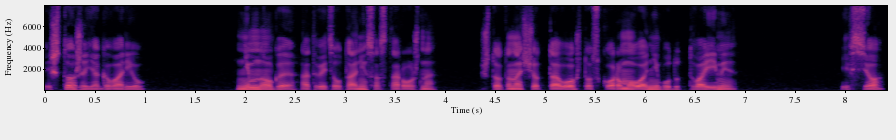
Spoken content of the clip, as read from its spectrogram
«И что же я говорил?» «Немногое», — ответил Танис осторожно. «Что-то насчет того, что скоро, мол, они будут твоими». «И все?»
